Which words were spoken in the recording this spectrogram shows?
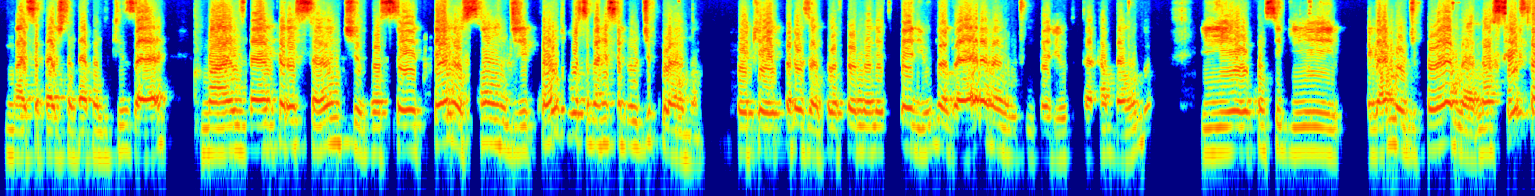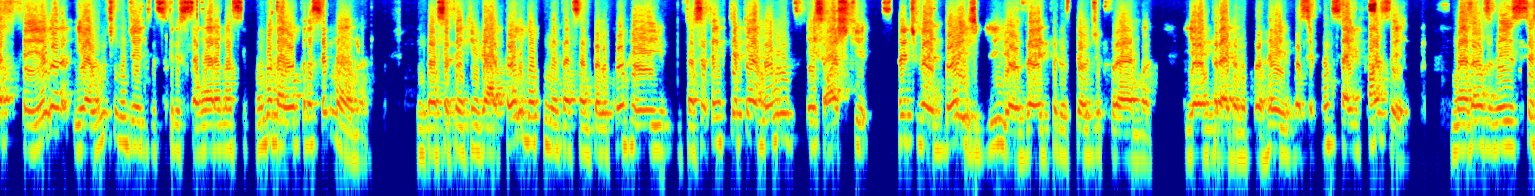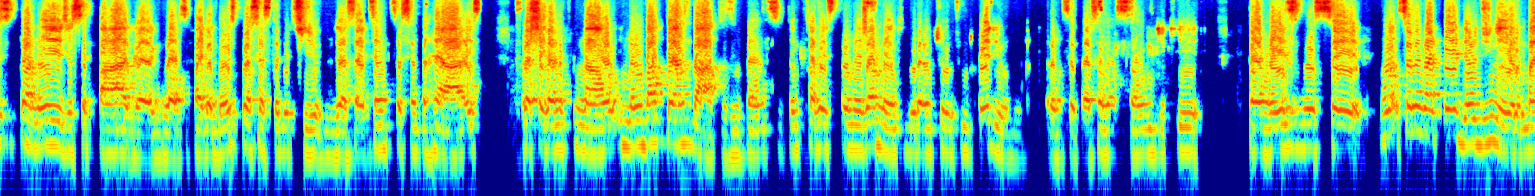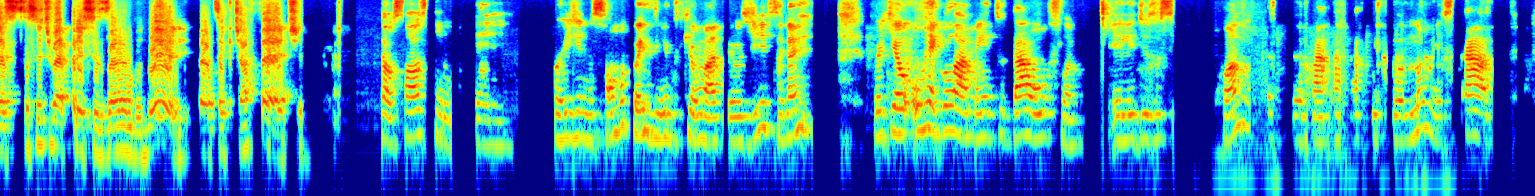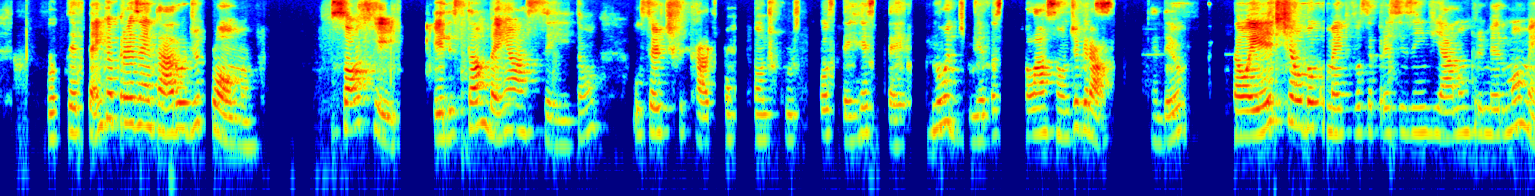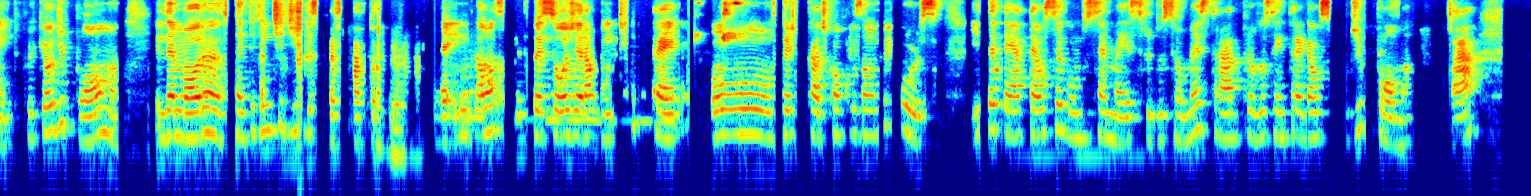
Mas você pode tentar quando quiser mas é interessante você ter noção de quando você vai receber o diploma. Porque, por exemplo, eu formei nesse período agora, né, no último período está acabando, e eu consegui pegar o meu diploma na sexta-feira e o último dia de inscrição era na segunda da outra semana. Então você tem que enviar toda a documentação pelo correio. Então você tem que ter pelo menos, eu acho que se você tiver dois dias entre o seu diploma e a entrega no correio, você consegue fazer. Mas às vezes você se planeja, você paga, igual você paga dois processos seletivos de 760 reais para chegar no final e não bater as datas. Então você tem que fazer esse planejamento durante o último período, para você ter essa noção de que talvez você. Você não vai perder o dinheiro, mas se você estiver precisando dele, pode ser que te afete. Então, só assim, é, corrigindo só uma coisinha do que o Matheus disse, né? Porque o, o regulamento da UFLA, ele diz seguinte, quando você tem a matrícula no mestrado, você tem que apresentar o diploma. Só que eles também aceitam o certificado de conclusão de curso que você recebe no dia da circulação de grau, entendeu? Então, este é o documento que você precisa enviar num primeiro momento, porque o diploma, ele demora 120 dias para ficar pronto. É, então, assim, as pessoas geralmente entregam o certificado de conclusão de curso. E você tem até o segundo semestre do seu mestrado para você entregar o seu diploma, tá?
